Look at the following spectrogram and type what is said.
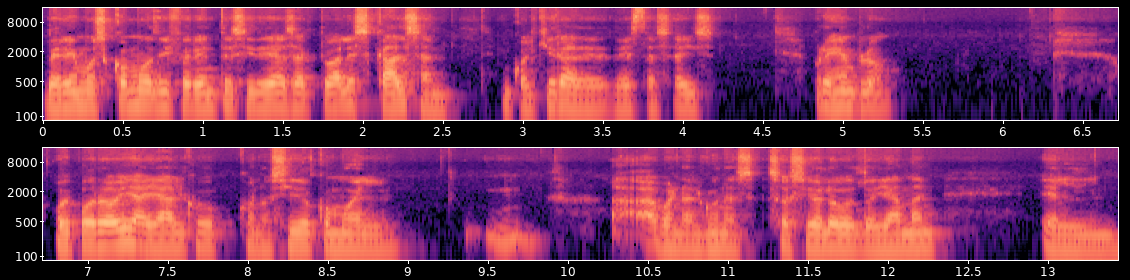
veremos cómo diferentes ideas actuales calzan en cualquiera de, estas seis. Por ejemplo, hoy por hoy hay algo conocido como el, ah, bueno, algunos sociólogos lo llaman el,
